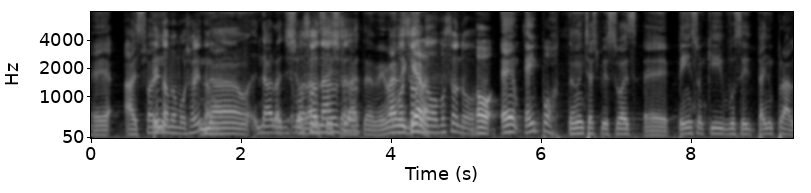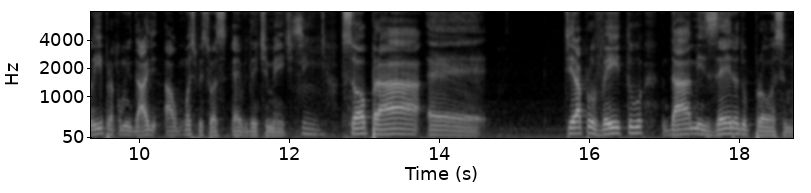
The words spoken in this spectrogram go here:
É, as Chore tem- não, meu amor, chore não. Não, na hora de chorar, Emocionado, você chorar também. Mas, emocionou, Miguela, emocionou. Ó, é, é importante as pessoas é, pensam que você está indo para ali, para a comunidade, algumas pessoas, evidentemente, Sim. só para tirar proveito da miséria do próximo.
